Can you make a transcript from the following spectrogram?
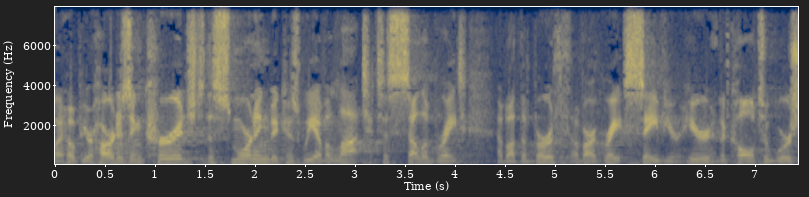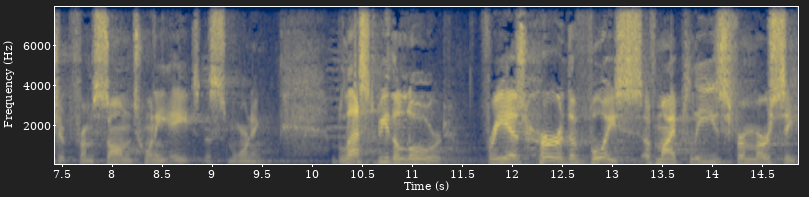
Well, I hope your heart is encouraged this morning because we have a lot to celebrate about the birth of our great Savior. Hear the call to worship from Psalm 28 this morning. Blessed be the Lord, for he has heard the voice of my pleas for mercy.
